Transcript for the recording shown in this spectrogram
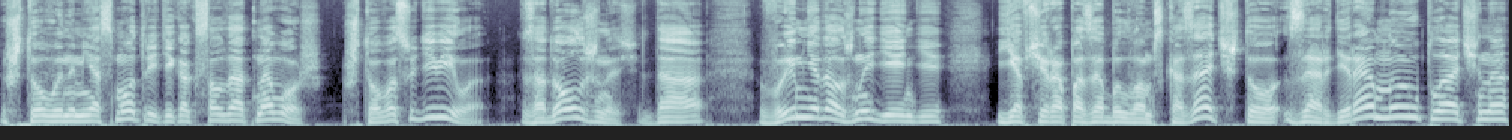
«Что вы на меня смотрите, как солдат на вож? Что вас удивило? Задолженность? Да. Вы мне должны деньги. Я вчера позабыл вам сказать, что за ордера мною уплачено,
